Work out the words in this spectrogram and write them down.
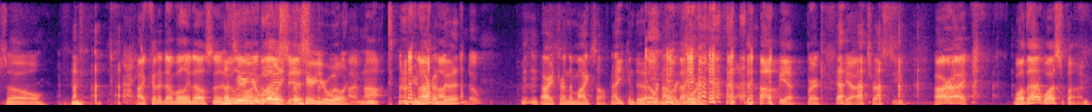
So Nice. I could have done Willie Nelson and Let's Julio hear your Willie. Iglesias. Let's hear your Willie. I'm not. You're not going to do it? Nope. All right, turn the mics off. Now you can do it. We're not recording. Oh yeah, Fair. yeah. I trust you. All right. Well, that was fun.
